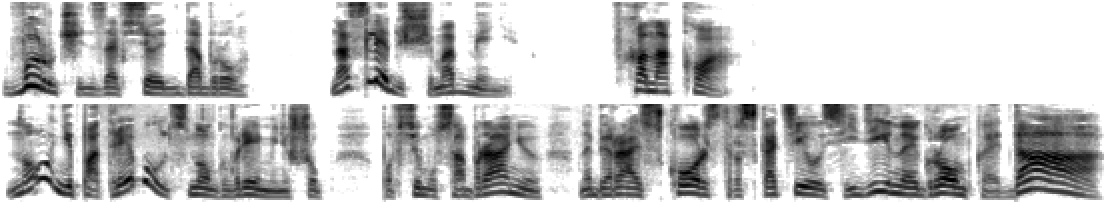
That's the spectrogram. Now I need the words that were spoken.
выручить за все это добро на следующем обмене в Ханакоа. Но не потребовалось много времени, чтобы по всему собранию, набирая скорость, раскатилась единая громкая «Да!».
